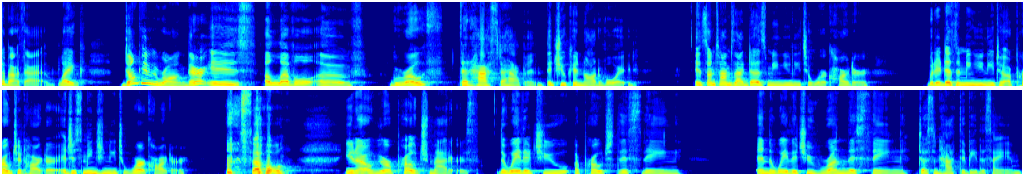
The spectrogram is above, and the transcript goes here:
about that. Like, don't get me wrong, there is a level of growth that has to happen that you cannot avoid. And sometimes that does mean you need to work harder, but it doesn't mean you need to approach it harder. It just means you need to work harder. so, you know, your approach matters. The way that you approach this thing and the way that you run this thing doesn't have to be the same.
